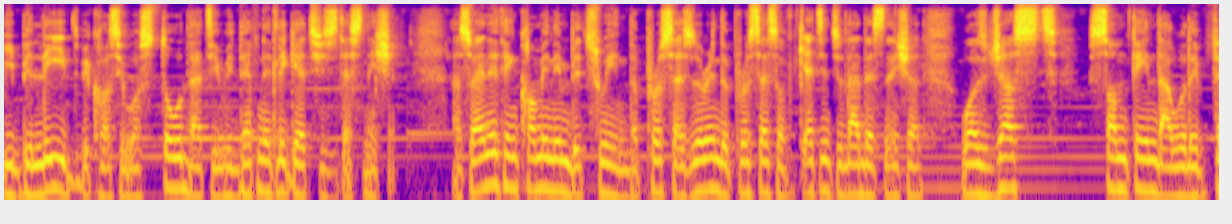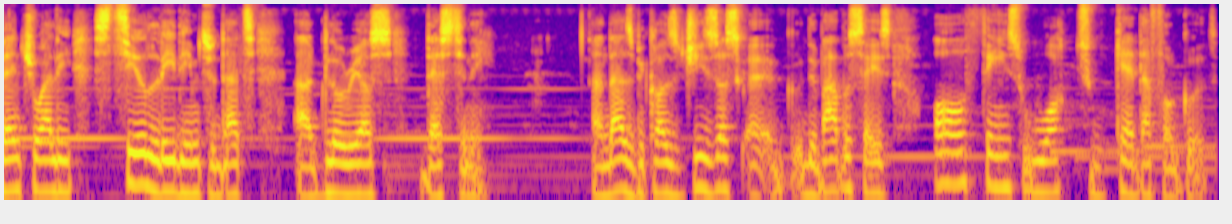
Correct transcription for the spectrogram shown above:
He believed because he was told that he would definitely get to his destination. And so anything coming in between the process, during the process of getting to that destination, was just something that would eventually still lead him to that uh, glorious destiny. And that's because Jesus, uh, the Bible says, all things work together for good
